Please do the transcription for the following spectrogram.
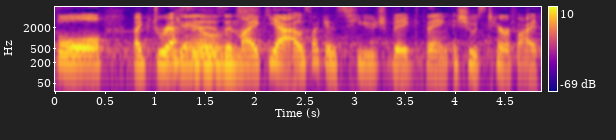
full like dresses Gowns. and like yeah, it was like this huge big thing, and she was terrified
